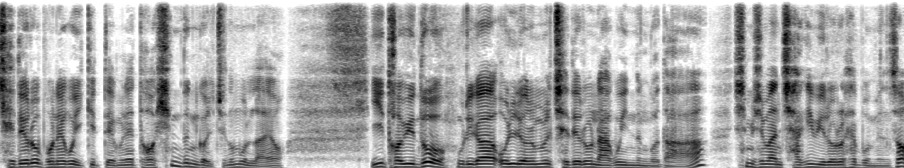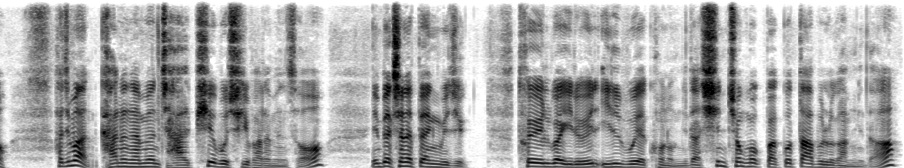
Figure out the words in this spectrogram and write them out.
제대로 보내고 있기 때문에 더 힘든 걸지도 몰라요. 이 더위도 우리가 올여름을 제대로 나고 있는 거다. 심심한 자기 위로를 해보면서 하지만 가능하면 잘 피해보시기 바라면서 인백션의 백뮤직 토요일과 일요일 일부의 코너입니다. 신청곡 받고 따블로 갑니다.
